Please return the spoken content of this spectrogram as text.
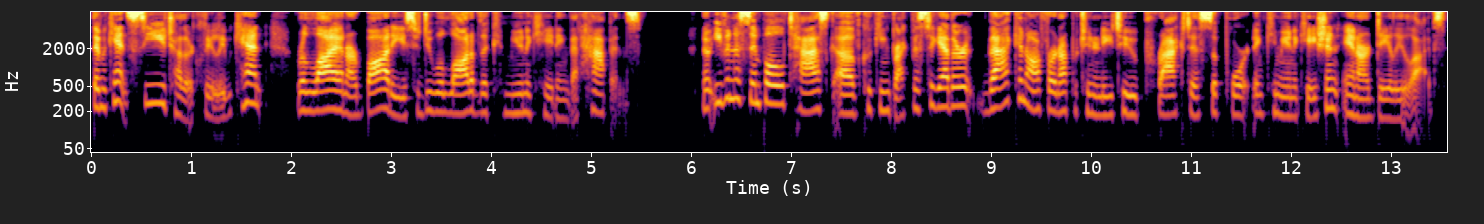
then we can't see each other clearly. We can't rely on our bodies to do a lot of the communicating that happens. Now, even a simple task of cooking breakfast together, that can offer an opportunity to practice support and communication in our daily lives.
